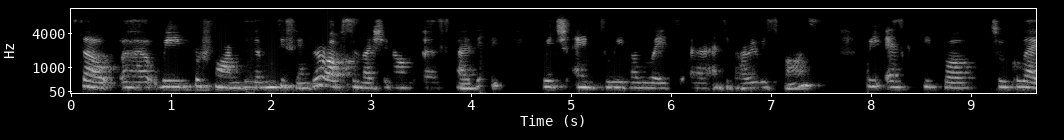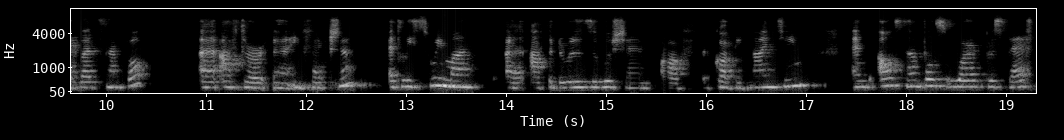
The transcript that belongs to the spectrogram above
So uh, we performed the multicenter observational study which aimed to evaluate uh, antibody response. We asked people to collect blood sample uh, after uh, infection, at least three months uh, after the resolution of COVID-19, and all samples were processed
